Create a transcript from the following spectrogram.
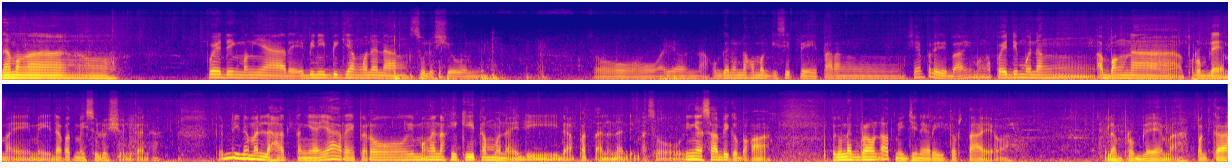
na mga oh, pwedeng mangyari, eh, binibigyan ko na ng solusyon. So, ayun, ako ganun ako mag-isip eh. Parang syempre, 'di ba? Yung mga pwede mo nang abang na problema eh, may dapat may solusyon ka na. Pero hindi naman lahat nangyayari, pero yung mga nakikita mo na, edi dapat ano na, 'di ba? So, yun nga sabi ko baka pag nag-brown out, may generator tayo. Walang problema. Pagka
